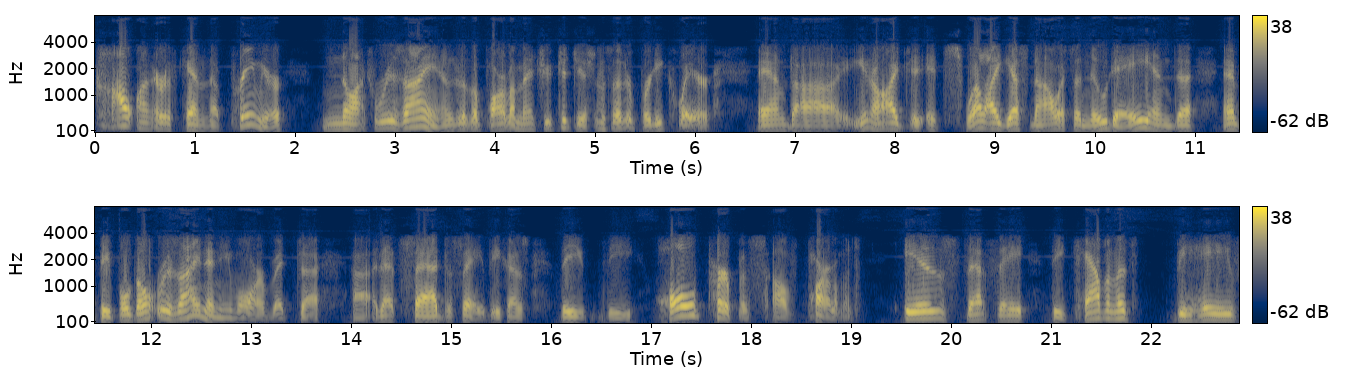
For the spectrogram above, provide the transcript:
how on earth can the premier not resign under the parliamentary traditions that are pretty clear. And uh, you know, I, it's well, I guess now it's a new day, and uh, and people don't resign anymore. But uh, uh, that's sad to say because the the whole purpose of Parliament is that they the cabinet behave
